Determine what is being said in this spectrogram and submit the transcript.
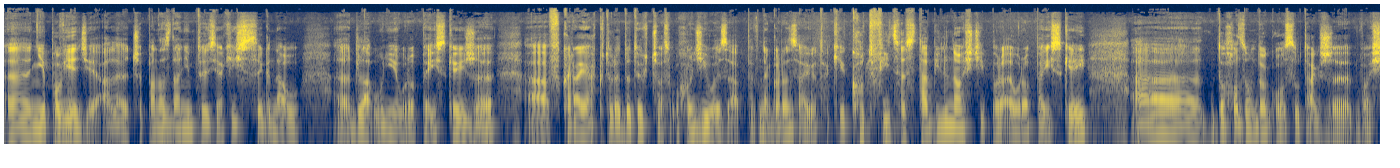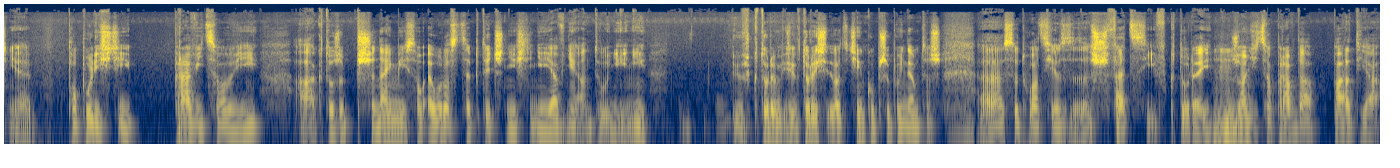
e, nie powiedzie, ale czy pana zdaniem to jest jakiś sygnał e, dla Unii Europejskiej, że a, w krajach, które dotychczas uchodziły za pewnego rodzaju takie kotwice stabilności proeuropejskiej, e, dochodzą do głosu także właśnie populiści prawicowi, a, którzy przynajmniej są eurosceptyczni, jeśli nie jawnie antyunijni. Już w którym, w którymś odcinku przypominam też e, sytuację ze Szwecji, w której rządzi co prawda partia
